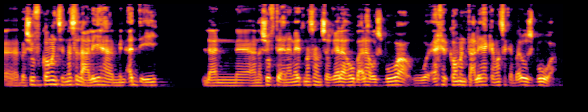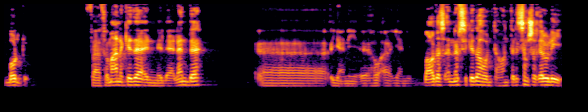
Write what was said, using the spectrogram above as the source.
بشوف comments الناس اللي عليها من قد إيه. لأن أنا شفت إعلانات مثلا شغالة أهو بقالها أسبوع وآخر comment عليها كان مثلا كان بقاله أسبوع برضو. فمعنى كده إن الإعلان ده آه، يعني هو يعني بقعد أسأل نفسي كده هو أنت هو أنت لسه مشغله ليه؟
